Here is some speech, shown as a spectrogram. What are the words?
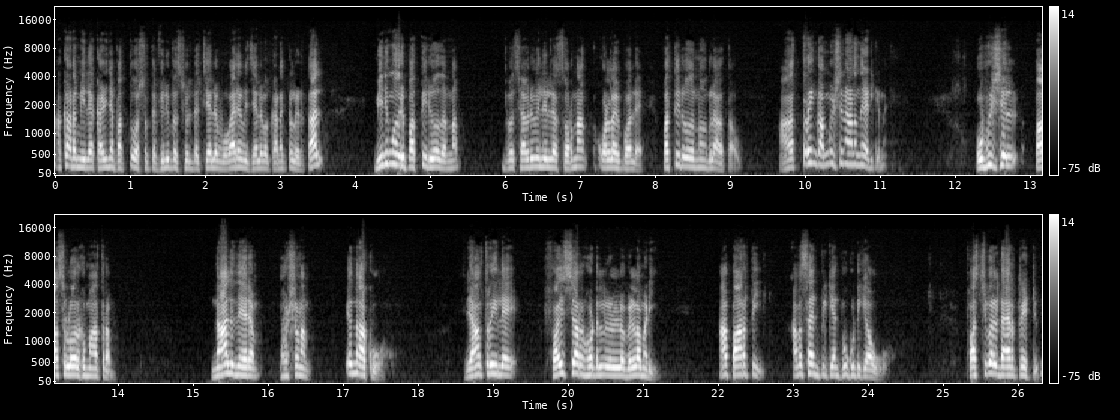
അക്കാഡമിയിലെ കഴിഞ്ഞ പത്ത് വർഷത്തെ ഫിലിം ഫെസ്റ്റിവലിന്റെ ചിലവ് വരവ് ചിലവ് കണക്കിലെടുത്താൽ മിനിമം ഒരു പത്ത് ഇരുപതെണ്ണം ഇപ്പോൾ ശബരിമലയിലെ സ്വർണ കൊള്ളയെ പോലെ പത്ത് ഇരുപതെണ്ണമെങ്കിലും അകത്താവും. അത്രയും കമ്മീഷനാണെന്ന് അടിക്കണേ. ഒഫീഷ്യൽ പാസ്സുള്ളവർക്ക് മാത്രം നാല് നേരം ഭക്ഷണം എന്നാക്കുമോ രാത്രിയിലെ ഫൈവ് സ്റ്റാർ ഹോട്ടലുകളിലെ വെള്ളമടി ആ പാർട്ടി അവസാനിപ്പിക്കാൻ പൂക്കുട്ടിക്കാവുമോ ഫെസ്റ്റിവൽ ഡയറക്ടറേറ്റും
